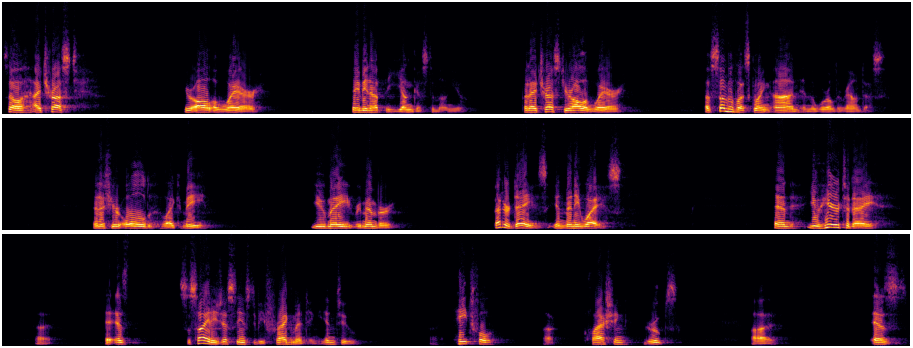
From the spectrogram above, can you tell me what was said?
so I trust you're all aware maybe not the youngest among you, but I trust you're all aware of some of what's going on in the world around us. And if you're old like me, you may remember better days in many ways. And you hear today, uh, as society just seems to be fragmenting into uh, hateful clashing groups. Uh, as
